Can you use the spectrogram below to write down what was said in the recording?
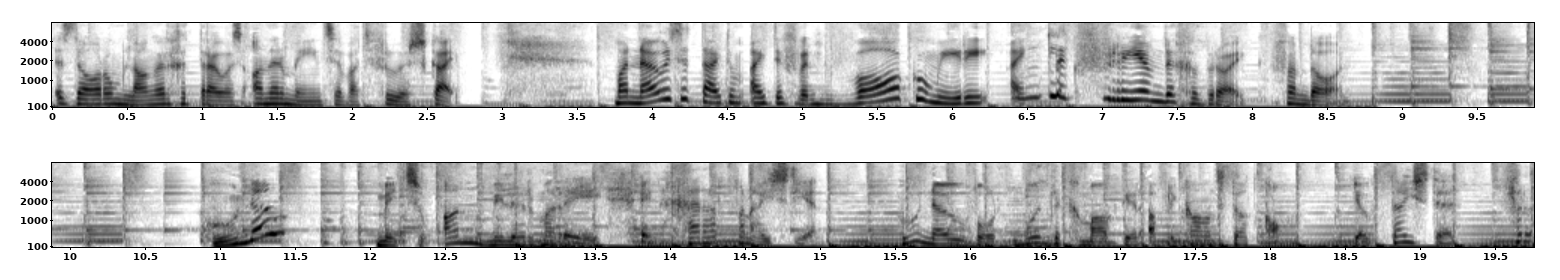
is daarom langer getrou as ander mense wat vroeër skei. Maar nou is dit tyd om uit te vind waar kom hierdie eintlik vreemde gebruik vandaan. Hoe nou? Met Suan Miller Maree en Gerard van Huisteen. Hoe nou word moontlik gemaak deur afrikaans.com. Jou tuiste vir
